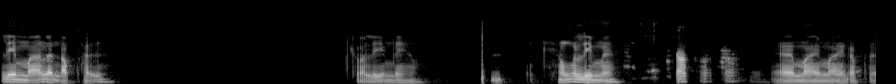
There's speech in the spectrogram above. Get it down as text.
Liêm mở lên đọc thử. Có Liêm đây không? Không có Liêm hả? Có có có. À, mời mời đọc thử.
